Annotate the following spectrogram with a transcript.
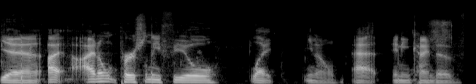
Yeah, I I don't personally feel like you know at any kind of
